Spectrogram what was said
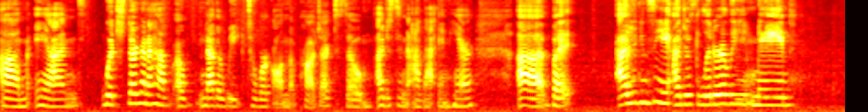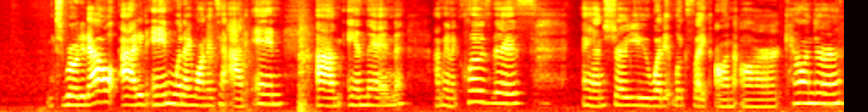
Um, and which they're going to have another week to work on the project. So I just didn't add that in here. Uh, but as you can see, I just literally made, wrote it out, added in what I wanted to add in. Um, and then I'm going to close this and show you what it looks like on our calendar.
